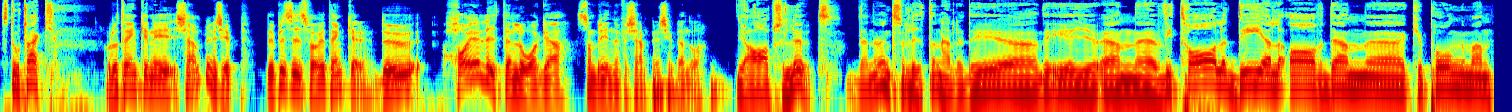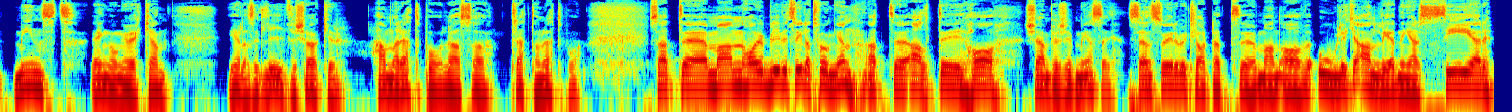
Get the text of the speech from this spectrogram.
Stort tack. Och då tänker ni Championship. Det är precis vad vi tänker. Du har ju en liten låga som brinner för Championship ändå. Ja, absolut. Den är inte så liten heller. Det är, det är ju en eh, vital del av den eh, kupong man minst en gång i veckan i hela sitt liv försöker hamna rätt på och lösa 13 rätt på. Så att eh, man har ju blivit så illa tvungen att eh, alltid ha Championship med sig. Sen så är det väl klart att eh, man av olika anledningar ser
